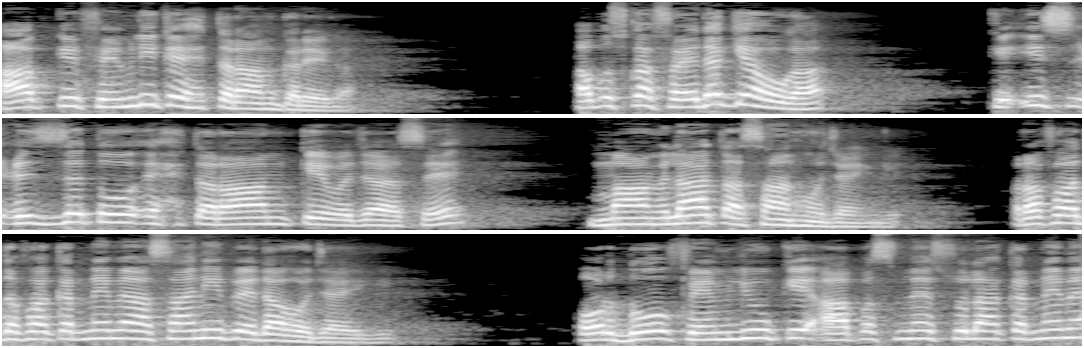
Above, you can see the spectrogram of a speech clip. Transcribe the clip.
آپ کے فیملی کا احترام کرے گا۔ اب اس کا فائدہ کیا ہوگا؟ کہ اس عزت و احترام کے وجہ سے معاملات آسان ہو جائیں گے، رفع دفع کرنے میں آسانی پیدا ہو جائے گی، اور دو فیملیوں کے آپس میں صلح کرنے میں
